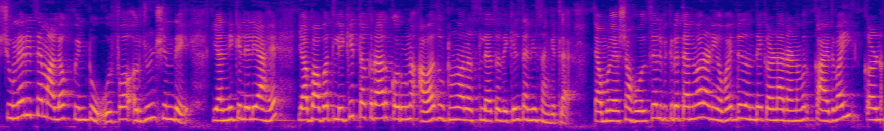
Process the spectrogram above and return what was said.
शिवनेरीचे मालक पिंटू उर्फ अर्जुन शिंदे यांनी केलेली आहे. याबाबत लेखी तक्रार करून आवाज उठवणार असल्याचं देखील त्यांनी सांगितलं आहे त्यामुळे अशा होलसेल विक्रेत्यांवर आणि अवैध धंदे करणाऱ्यांवर कारवाई करण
